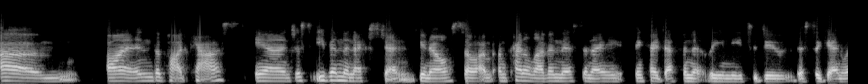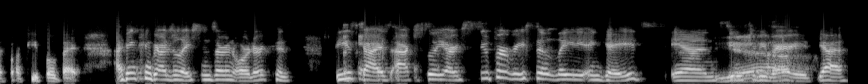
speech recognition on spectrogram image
um, on the podcast and just even the next gen, you know. So I'm I'm kind of loving this, and I think I definitely need to do this again with more people. But I think congratulations are in order because these guys actually are super recently engaged and seem yeah. to be married. Yeah.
